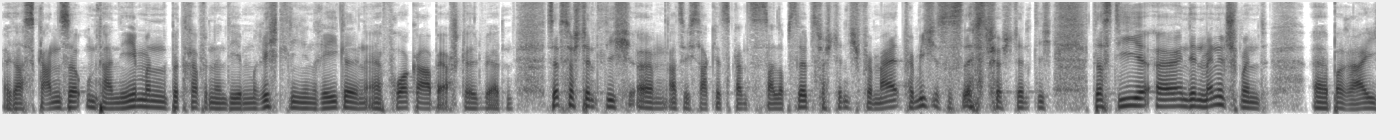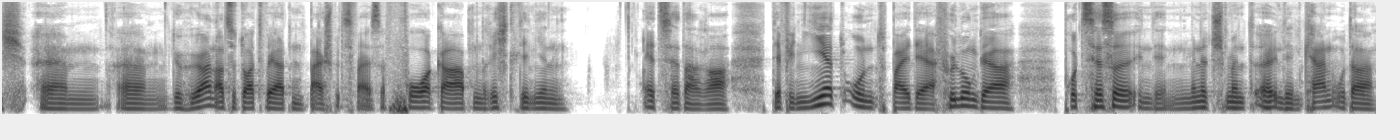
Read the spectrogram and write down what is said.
äh, das ganze Unternehmen betreffen, in dem Richtlinien, Regeln, äh, Vorgabe erstellt werden. Selbstverständlich, ähm, also ich sage jetzt ganz salopp selbstverständlich, für, mein, für mich ist es selbstverständlich, dass die äh, in den Management-Bereich äh, ähm, ähm, gehören. Also dort werden beispielsweise Vorgaben, Richtlinien, etc. definiert und bei der Erfüllung der Prozesse in den Management, äh, in den Kern- oder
